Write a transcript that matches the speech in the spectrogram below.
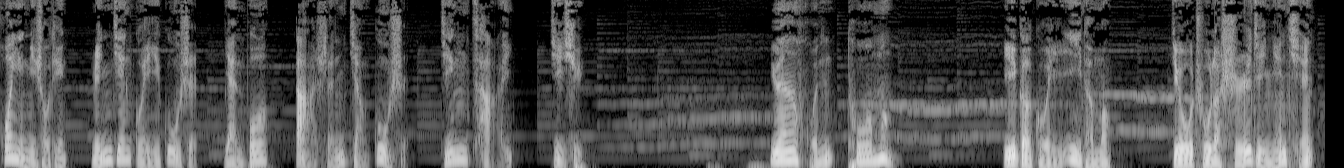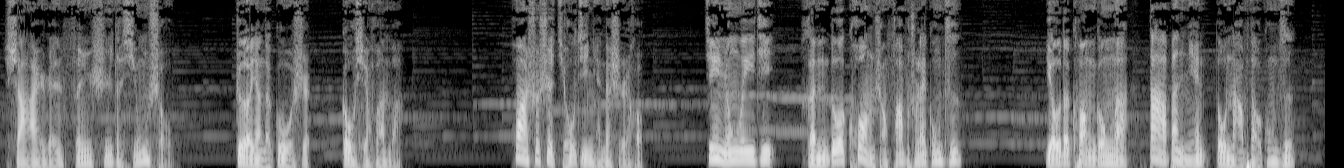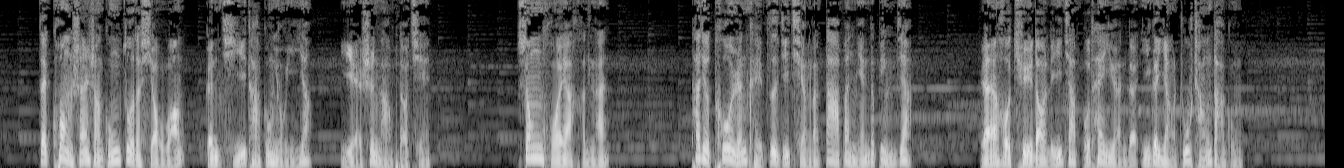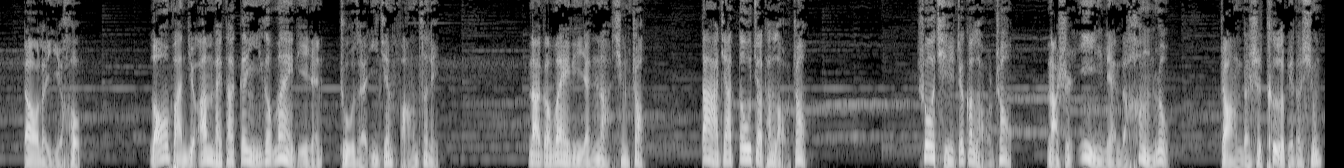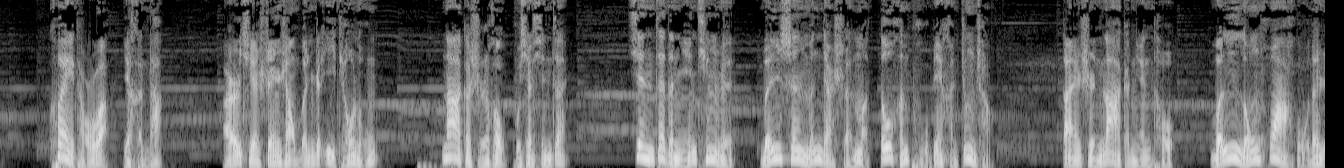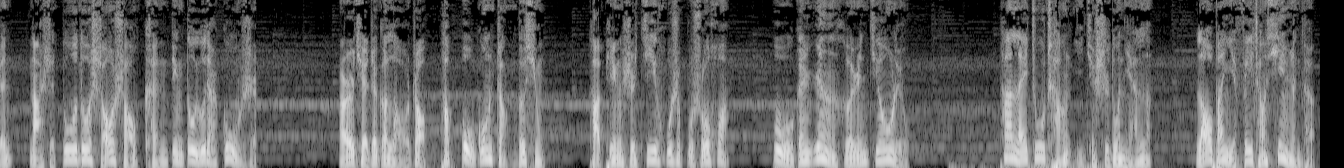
欢迎你收听民间诡异故事演播，大神讲故事，精彩继续。冤魂托梦，一个诡异的梦，揪出了十几年前杀人分尸的凶手。这样的故事够玄幻吧？话说是九几年的时候，金融危机，很多矿上发不出来工资。有的矿工啊，大半年都拿不到工资。在矿山上工作的小王，跟其他工友一样，也是拿不到钱。生活呀很难，他就托人给自己请了大半年的病假，然后去到离家不太远的一个养猪场打工。到了以后，老板就安排他跟一个外地人住在一间房子里。那个外地人呢，姓赵。大家都叫他老赵。说起这个老赵，那是一脸的横肉，长得是特别的凶，块头啊也很大，而且身上纹着一条龙。那个时候不像现在，现在的年轻人纹身纹点什么都很普遍很正常，但是那个年头，纹龙画虎的人那是多多少少肯定都有点故事。而且这个老赵，他不光长得凶，他平时几乎是不说话，不跟任何人交流。他来猪场已经十多年了，老板也非常信任他。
